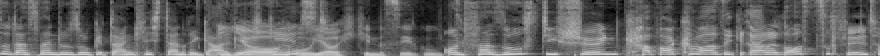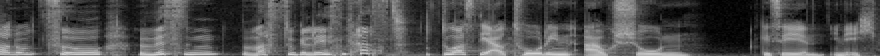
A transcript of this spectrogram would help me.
du das, wenn du so gedanklich dein Regal Ja, durchgehst? oh ja, ich kenne das sehr gut. Und versuchst, die schönen Cover quasi gerade rauszufiltern, um zu wissen, was du gelesen hast? du hast die Autorin auch schon gesehen, in echt.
